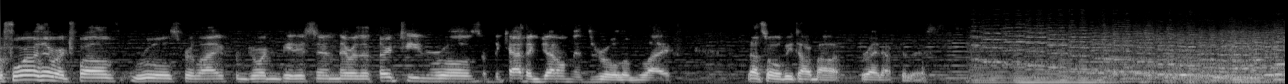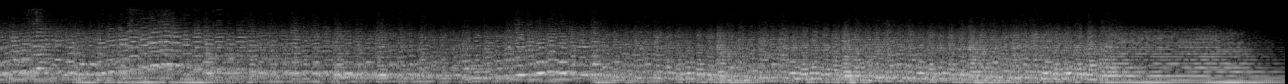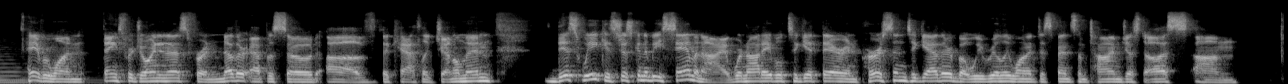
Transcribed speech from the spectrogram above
before there were 12 rules for life from Jordan Peterson, there were the 13 rules of the Catholic gentleman's rule of life. That's what we'll be talking about right after this. Hey everyone, thanks for joining us for another episode of The Catholic Gentleman. This week it's just going to be Sam and I. We're not able to get there in person together, but we really wanted to spend some time just us um,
